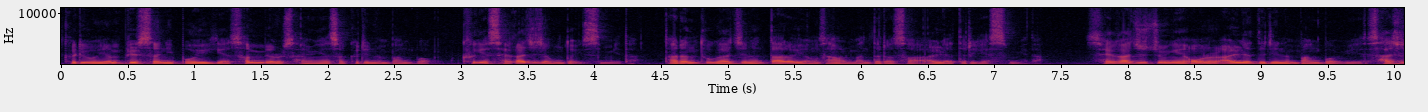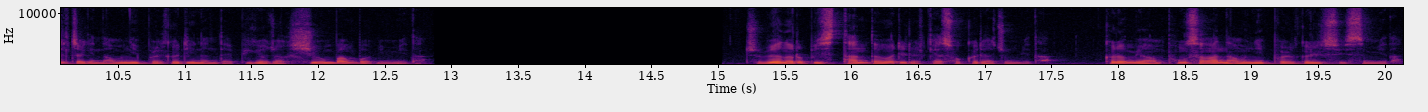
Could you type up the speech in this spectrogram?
그리고 연필선이 보이게 선묘를 사용해서 그리는 방법 크게 세 가지 정도 있습니다. 다른 두 가지는 따로 영상을 만들어서 알려드리겠습니다. 세 가지 중에 오늘 알려드리는 방법이 사실적인 나뭇잎을 그리는데 비교적 쉬운 방법입니다. 주변으로 비슷한 덩어리를 계속 그려줍니다. 그러면 풍성한 나뭇잎을 그릴 수 있습니다.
